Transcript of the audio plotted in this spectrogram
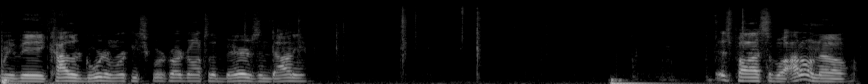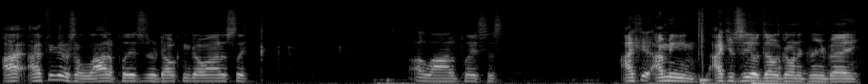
We have a Kyler Gordon rookie scorecard going to the Bears and Donnie. It's possible. I don't know. I, I think there's a lot of places Odell can go, honestly. A lot of places. I could I mean, I could see Odell going to Green Bay.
